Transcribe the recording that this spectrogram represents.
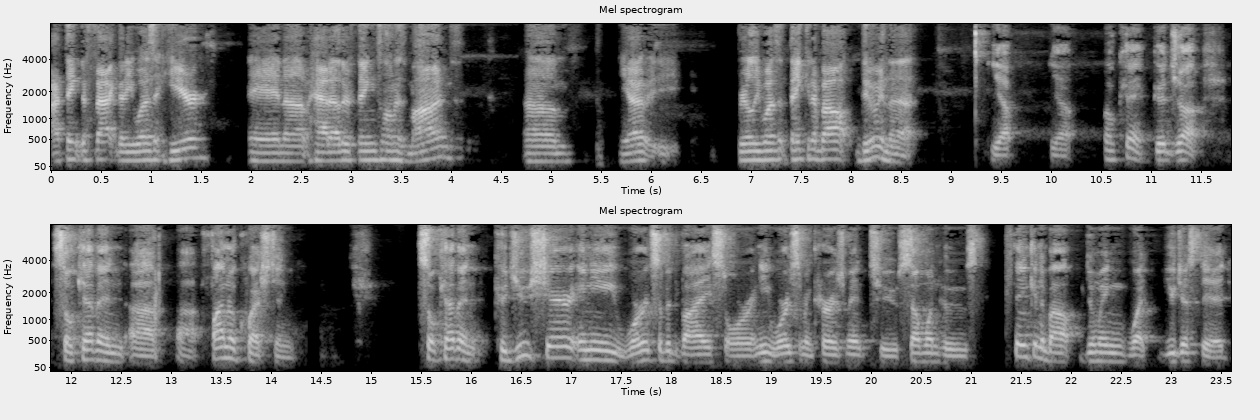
I think the fact that he wasn't here and uh, had other things on his mind, um, you know, he really wasn't thinking about doing that. Yep, yep. Okay, good job. So, Kevin, uh, uh, final question. So, Kevin, could you share any words of advice or any words of encouragement to someone who's thinking about doing what you just did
